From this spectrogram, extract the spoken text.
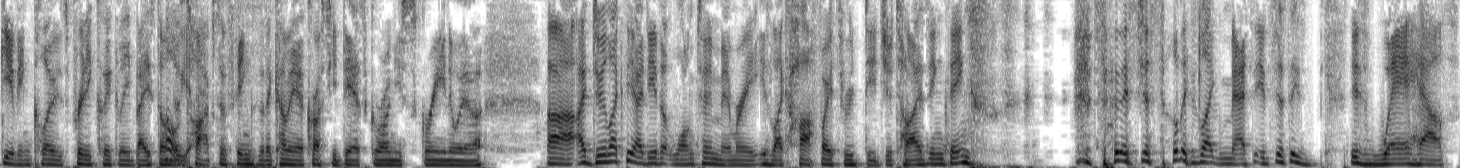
giving clues pretty quickly based on Oh, the yeah. types of things that are coming across your desk or on your screen or whatever. Uh, I do like the idea that long term memory is like halfway through digitizing things. so there's just all these like massive, it's just this, this warehouse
